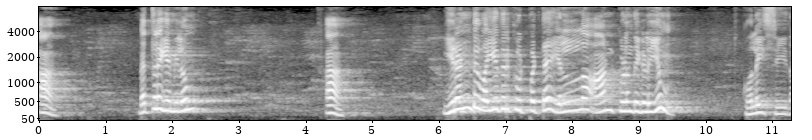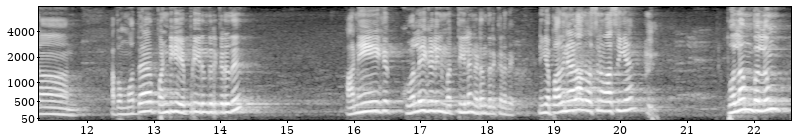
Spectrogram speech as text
ஆ பெத்லகேமிலும் ஆ இரண்டு வயதிற்கு உட்பட்ட எல்லா ஆண் குழந்தைகளையும் கொலை செய்தான். அப்போ மொத பண்டிகை எப்படி இருந்திருக்கிறது? அநேக கொலைகளின் மத்தியில் நடந்திருக்கிறது. நீங்கள் பதினேழாவது வசனம் வாசிங்க. புலம்பலும்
